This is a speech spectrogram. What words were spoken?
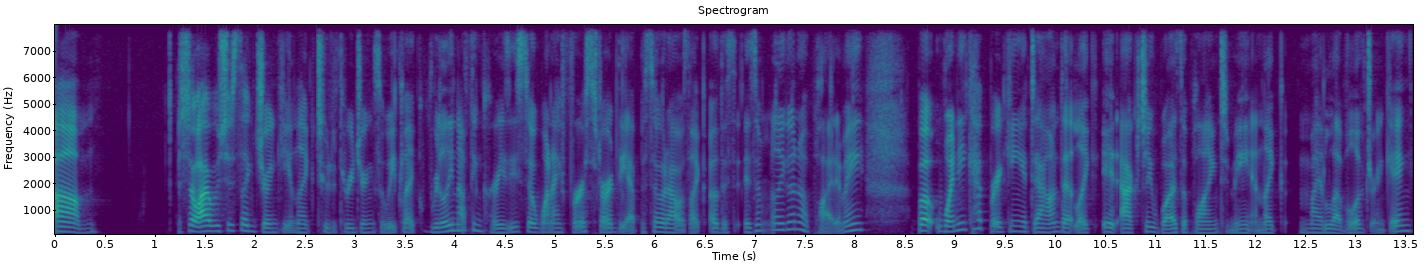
Um, so I was just like drinking like two to three drinks a week, like really nothing crazy. So when I first started the episode, I was like, oh, this isn't really going to apply to me. But when he kept breaking it down that like it actually was applying to me and like my level of drinking,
